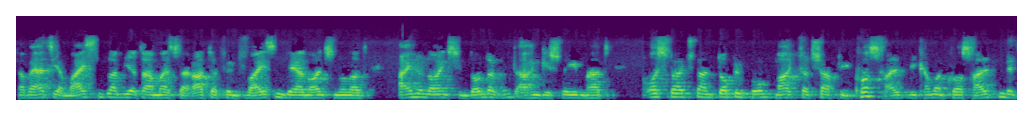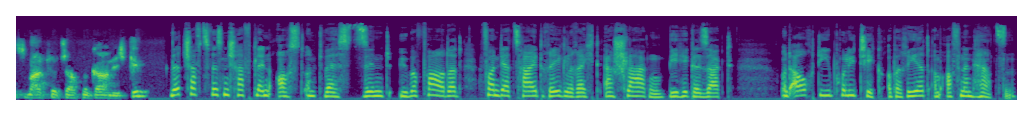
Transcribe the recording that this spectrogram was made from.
Dabei hat sich am meisten blamiert damals der Rat der Fünf Weißen, der 1991 im Sondergutachten geschrieben hat, Ostdeutschland Doppelpunkt marktwirtschaftlichen Kurs halten. Wie kann man Kurs halten, wenn es Marktwirtschaft noch gar nicht gibt? Wirtschaftswissenschaftler in Ost und West sind überfordert, von der Zeit regelrecht erschlagen, wie Hickel sagt. Und auch die Politik operiert am offenen Herzen.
